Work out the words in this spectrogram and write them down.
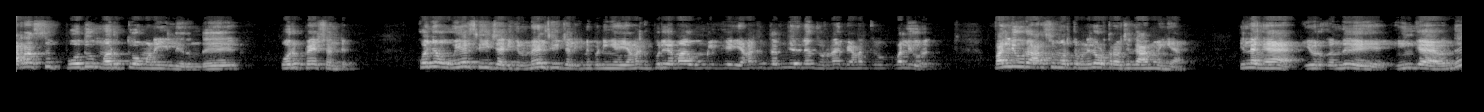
அரசு பொது மருத்துவமனையில் இருந்து ஒரு பேஷண்ட் கொஞ்சம் உயர் சிகிச்சை அளிக்கணும் மேல் சிகிச்சை அளிக்கணும் இப்போ நீங்கள் எனக்கு புரியுற மாதிரி உங்களுக்கு எனக்கு தெரிஞ்சதுலன்னு சொல்கிறேன் இப்போ எனக்கு வள்ளியூர். வள்ளியூர் அரசு மருத்துவமனையில் ஒருத்தர் வச்சிருக்காருன்னு வைங்க. இல்லைங்க இவருக்கு வந்து இங்கே வந்து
